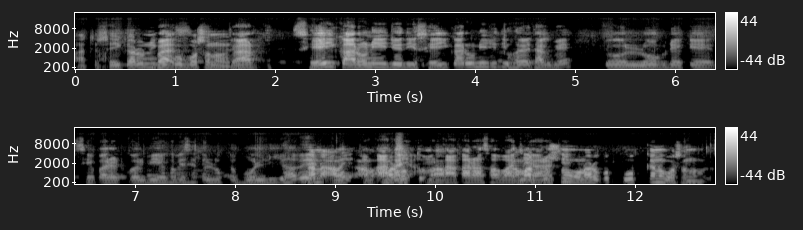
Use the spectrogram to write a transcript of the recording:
আচ্ছা সেই কারণে বসানো হয়েছে। তার সেই কারণেই যদি সেই কারণেই যদি হয়ে থাকবে তো লোক ডেকে সেপারেট করবি সে তো লোককে বললেই হবে। না না আমি আমার কাকারা সব আছে আমার প্রশ্ন ওনার উপর কোপ কেন বসানো হলো?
